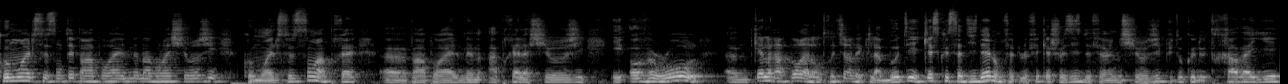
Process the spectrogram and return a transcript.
Comment elle se sentait par rapport à elle-même avant la chirurgie? Comment elle se sent après, euh, par rapport à elle-même après la chirurgie? Et overall, euh, quel rapport elle entretient avec la beauté? Et qu'est-ce que ça dit d'elle, en fait, le fait qu'elle choisisse de faire une chirurgie plutôt que de travailler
